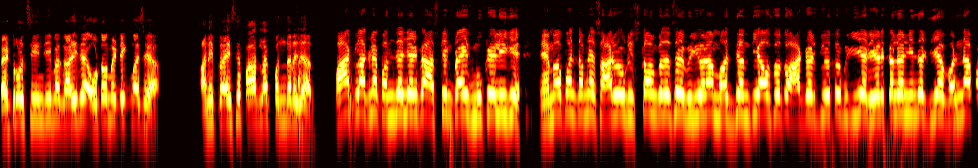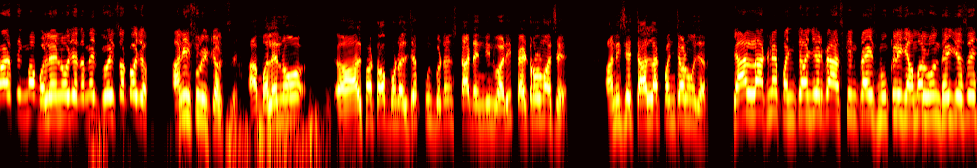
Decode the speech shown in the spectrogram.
પેટ્રોલ સીએનજીમાં ગાડી છે ઓટોમેટિકમાં છે આની પ્રાઇસ છે પાંચ લાખ પંદર હજાર. પાંચ લાખ ને પંદર હજાર રૂપિયા આસ્કિંગ પ્રાઇસ મૂકેલી છે. એમાં પણ તમને સારું એવું ડિસ્કાઉન્ટ કરે છે વિડીયોના માધ્યમથી આવશો તો આગળ જોઈએ તો બીજી રેડ કલરની અંદર જે વનના પાર્સિંગમાં બલેનો છે તમે જોઈ શકો છો. આની શું ડિટેલ્સ છે? આ બલેનો આલ્ફા ટોપ મોડલ છે. પુશ બટન સ્ટાર્ટ એન્જિન વાળી પેટ્રોલમાં છે. આની છે ચાર લાખ પંચાણું હજાર. ચાર લાખ ને પંચાવન હજાર રૂપિયા આસ્કિંગ પ્રાઇસ મોકલી છે. આમાં લોન થઈ જશે?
